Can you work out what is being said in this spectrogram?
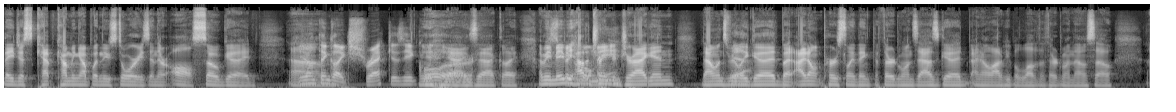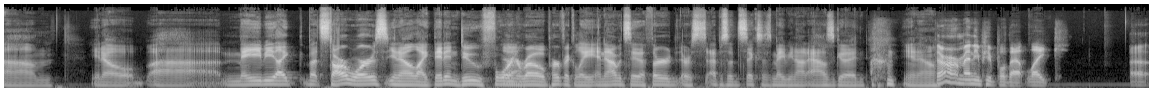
they just kept coming up with new stories, and they're all so good. You don't think Um, like Shrek is equal? yeah, yeah, exactly. I mean, maybe How to Train Me? Your Dragon. That one's really Yeah. good, but I don't personally think the third one's as good. I know a lot of people love the third one though. So, um, you know, uh, maybe like, but Star Wars, you know, like they didn't do four in a row perfectly, and I would say the third or episode six is maybe not as good. You know, There are many people that like uh,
